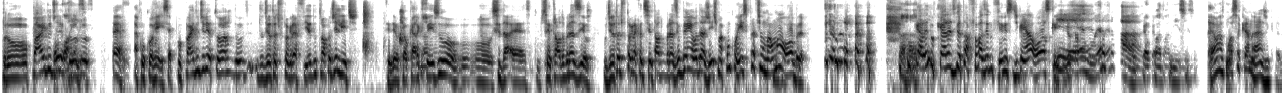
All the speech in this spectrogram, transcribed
Pro pai do diretor. Do, é, a concorrência. Pro pai do diretor, do, do diretor de fotografia do Tropa de Elite. Entendeu? Que é o cara que fez o, o, o Cida, é, Central do Brasil. O diretor de fotografia do Central do Brasil ganhou da gente uma concorrência para filmar uma obra. O cara, o cara devia estar tá fazendo filmes de ganhar Oscar. É, não era preocupado com isso. É uma, uma sacanagem, cara.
